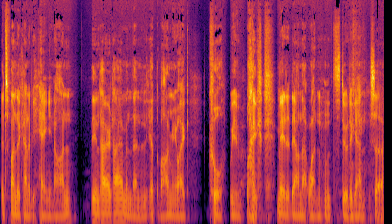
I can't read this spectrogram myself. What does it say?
it's fun to kind of be hanging on the entire time, and then hit the bottom, and you're like cool, we like made it down that one. Let's do it again. So,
